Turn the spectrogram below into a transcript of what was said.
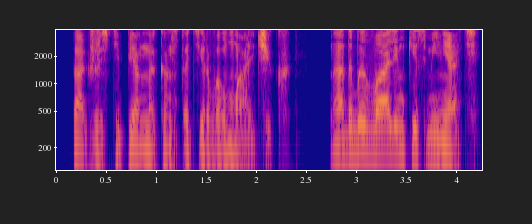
— также степенно констатировал мальчик. «Надо бы валенки сменять».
